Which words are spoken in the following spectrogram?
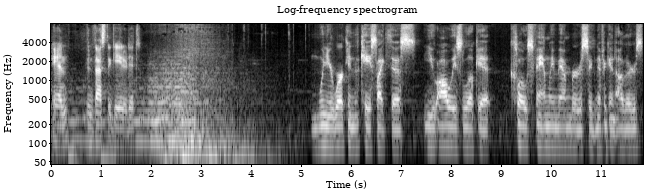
and investigated it. When you're working a case like this, you always look at close family members, significant others.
